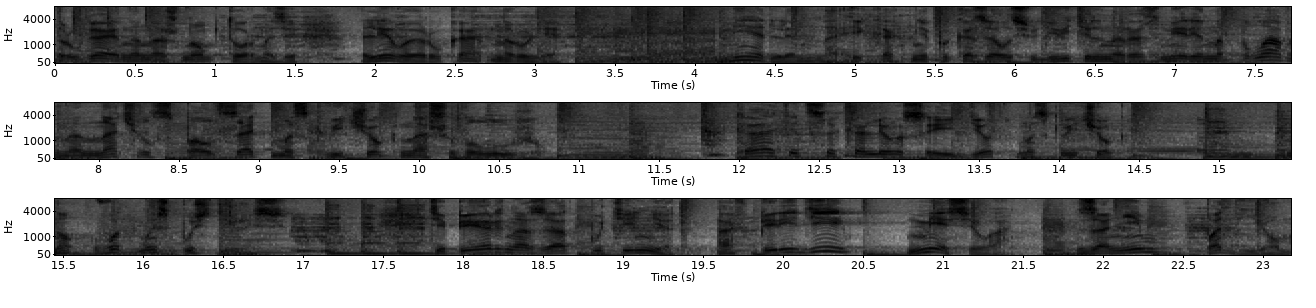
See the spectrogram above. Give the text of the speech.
Другая на ножном тормозе Левая рука на руле Медленно и, как мне показалось, удивительно размеренно плавно начал сползать москвичок наш в лужу. Катится колеса, идет москвичок. Но вот мы спустились. Теперь назад пути нет, а впереди месиво. За ним подъем.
